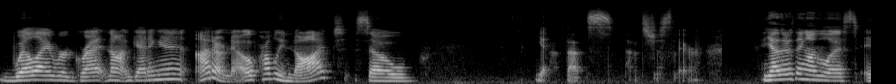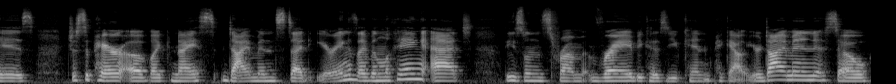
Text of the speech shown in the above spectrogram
Will I regret not getting it? I don't know, probably not. So yeah, that's, that's just there. The other thing on the list is just a pair of like nice diamond stud earrings. I've been looking at these ones from Vrai because you can pick out your diamond, so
